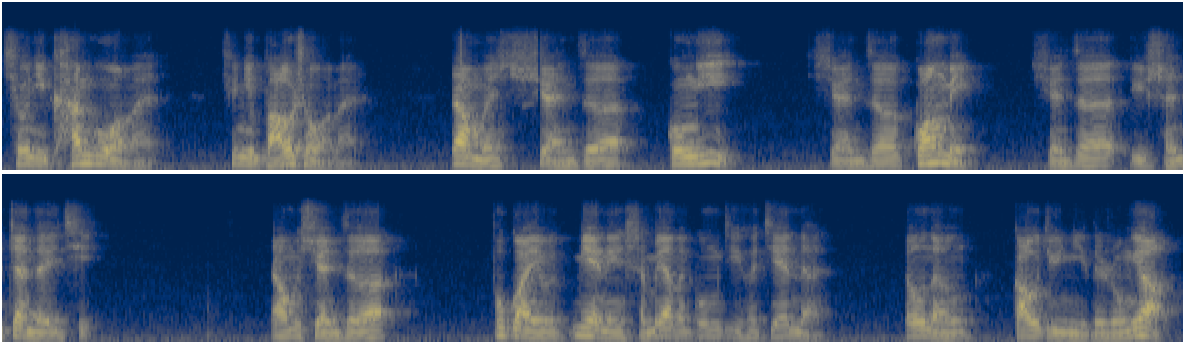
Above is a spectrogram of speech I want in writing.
求你看顾我们，求你保守我们，让我们选择公义，选择光明，选择与神站在一起，让我们选择。不管有面临什么样的攻击和艰难，都能高举你的荣耀。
